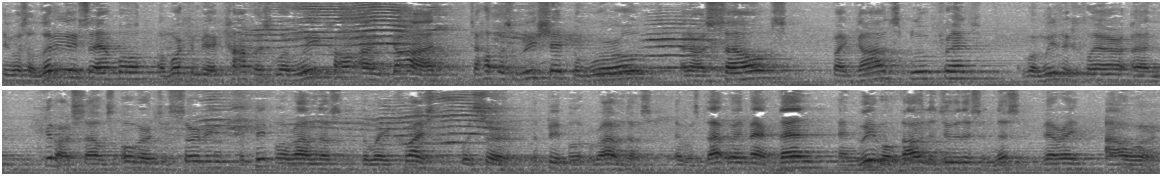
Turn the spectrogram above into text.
He was a living example of what can be accomplished when we call on God to help us reshape the world and ourselves by God's blueprint when we declare and give ourselves over to serving the people around us the way Christ would serve the people around us. It was that way back then, and we will vow to do this in this very hour.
